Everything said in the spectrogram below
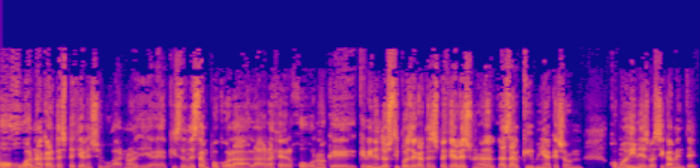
o jugar una carta especial en su lugar, ¿no? Y aquí es donde está un poco la, la gracia del juego, ¿no? Que, que, vienen dos tipos de cartas especiales, una, las de alquimia, que son comodines, básicamente,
